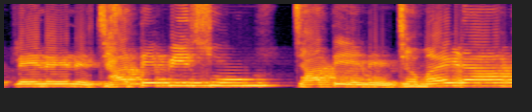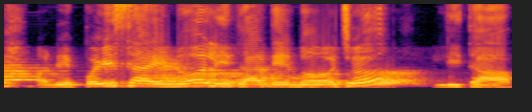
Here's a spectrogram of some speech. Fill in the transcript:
એટલે એને એને જાતે પીરસું, જાતે એને જમાડ્યા અને પૈસા ન લીધા તે ન જ લીધા.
